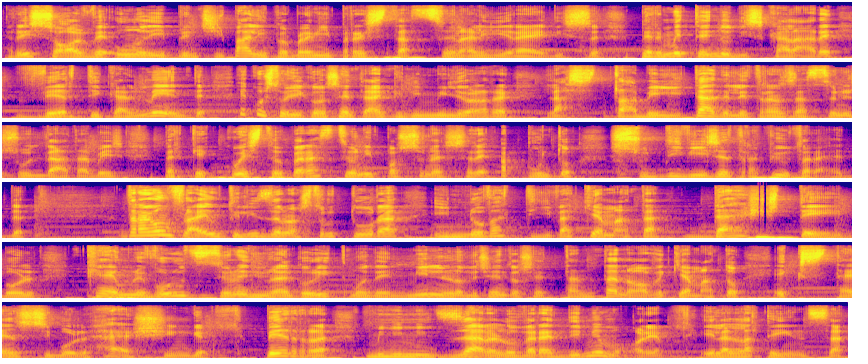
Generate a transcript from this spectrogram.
risolve uno dei principali problemi prestazionali di Redis permettendo di scalare verticalmente e questo gli consente anche di migliorare la stabilità delle transazioni sul database perché queste operazioni possono essere appunto suddivise tra più thread. Dragonfly utilizza una struttura innovativa chiamata Dash Table, che è un'evoluzione di un algoritmo del 1979 chiamato Extensible Hashing, per minimizzare l'overhead di memoria e la latenza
